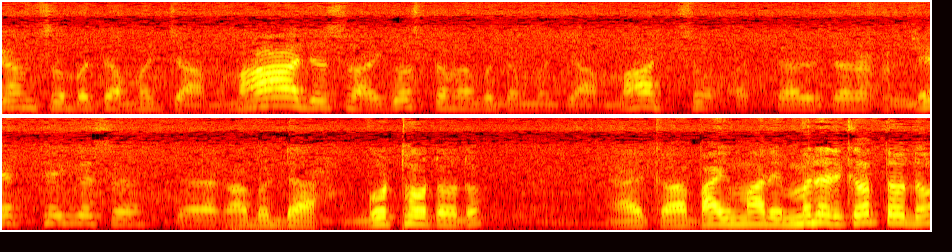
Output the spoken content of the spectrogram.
કેમ છો? બધા મજામાં? જ છો? આઈ ગયો તમે બધા મજામાં? જ છો? અત્યારે જરાક લેટ થઈ ગયો છે. જરાક આ બધા ગોઠવતો હતો. ભાઈ મારી મદદ કરતો હતો.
